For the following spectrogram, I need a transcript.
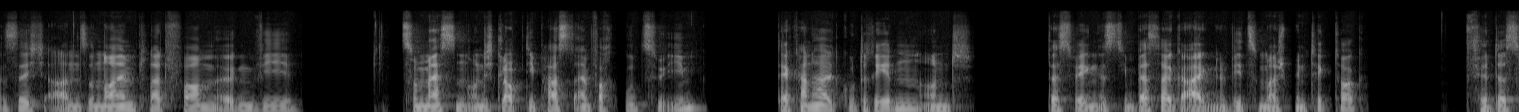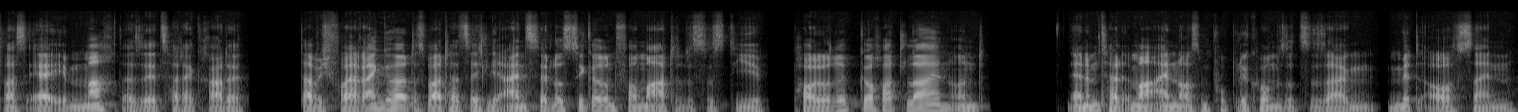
sich an so neuen Plattformen irgendwie zu messen und ich glaube, die passt einfach gut zu ihm. Der kann halt gut reden und deswegen ist die besser geeignet wie zum Beispiel ein TikTok für das, was er eben macht. Also jetzt hat er gerade, da habe ich vorher reingehört, das war tatsächlich eins der lustigeren Formate, das ist die Paul Ripke Hotline und er nimmt halt immer einen aus dem Publikum sozusagen mit auf sein,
